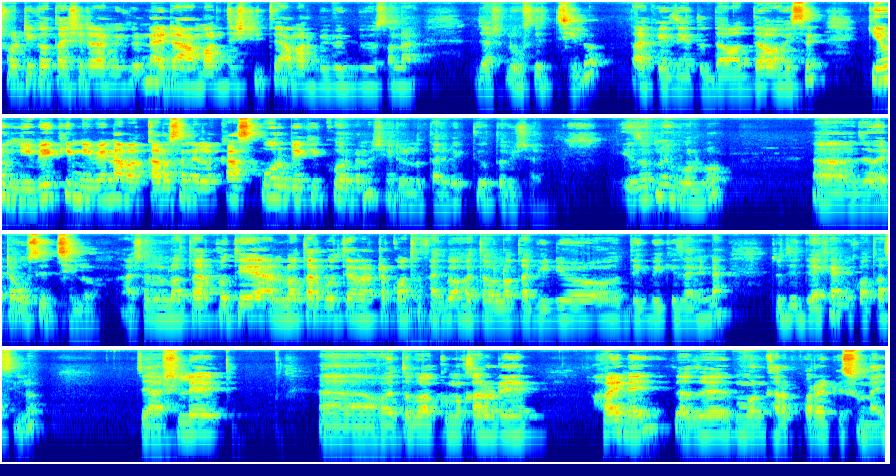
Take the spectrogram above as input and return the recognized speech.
সঠিকতা সেটা আমি করি না এটা আমার দৃষ্টিতে আমার বিবেক বিবেচনা যে আসলে উচিত ছিল তাকে যেহেতু দাওয়াত দেওয়া হয়েছে কেউ নিবে কি নিবে না বা কারও চ্যানেলে কাজ করবে কি করবে না সেটা হলো তার ব্যক্তিগত বিষয়। এই জন্যই বলব যে এটা উচিত ছিল। আসলে লতার প্রতি লতার প্রতি আমার একটা কথা থাকবে হয়তো লতা ভিডিও দেখবে কি জানি না। যদি দেখে আমি কথা ছিল যে আসলে আহ, হয়তোবা কোনো কারণে হয় নাই তাদের মন খারাপ করার কিছু নাই।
